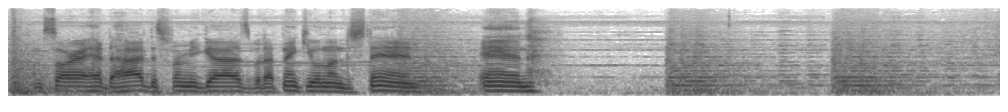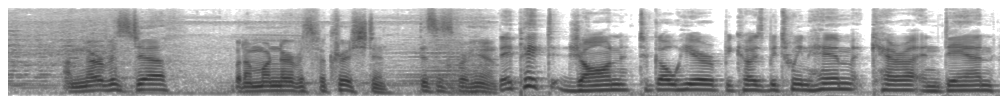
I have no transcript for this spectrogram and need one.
I'm sorry I had to hide this from you guys, but I think you'll understand. And I'm nervous, Jeff, but I'm more nervous for Christian. This is for him. They picked John to go here because between him, Kara, and Dan,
